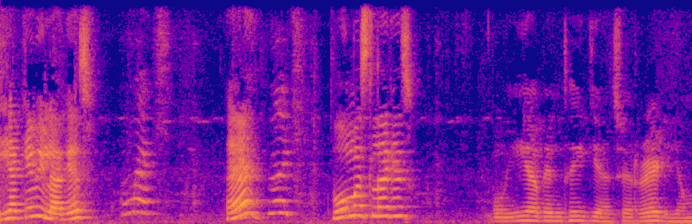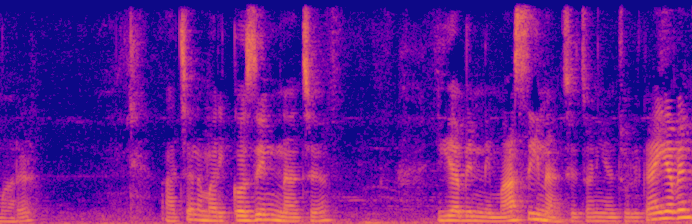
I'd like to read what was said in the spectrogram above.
હિયા કેવી લાગે છે? હે? બહુ મસ્ત લાગે છે. ભૈયાબેન થઈ ગયા છે રેડી અમારે. આ છે ને મારી કઝિનના છે. હિયાબેનની માસીના છે, ચણિયા ચોલી. કાં હિયાબેન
